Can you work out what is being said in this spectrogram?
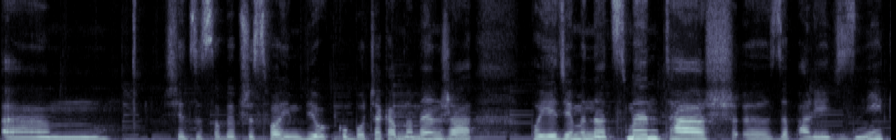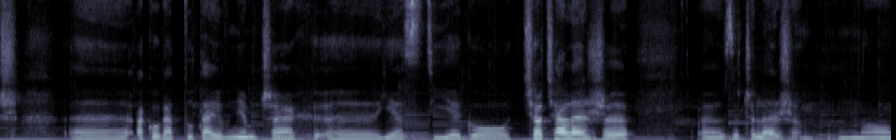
Em, siedzę sobie przy swoim biurku, bo czekam na męża. Pojedziemy na cmentarz, e, zapalić znicz. E, Akurat tutaj w Niemczech e, jest jego ciocia leży, znaczy leży. No,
